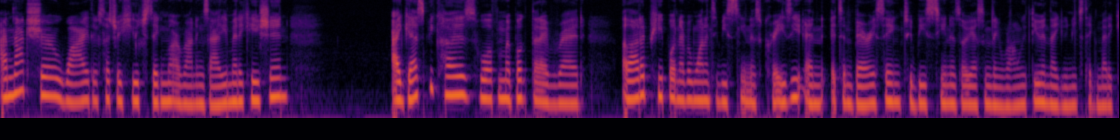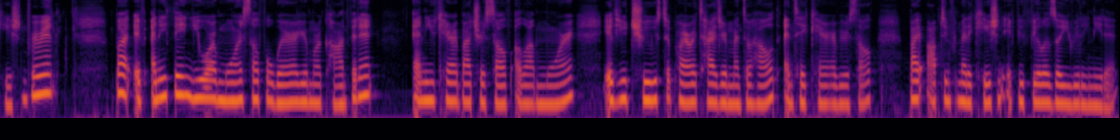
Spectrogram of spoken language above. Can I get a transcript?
I'm not sure why there's such a huge stigma around anxiety medication. I guess because, well, from a book that I've read, a lot of people never wanted to be seen as crazy, and it's embarrassing to be seen as though you have something wrong with you and that you need to take medication for it. But if anything, you are more self aware, you're more confident, and you care about yourself a lot more if you choose to prioritize your mental health and take care of yourself by opting for medication if you feel as though you really need it.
